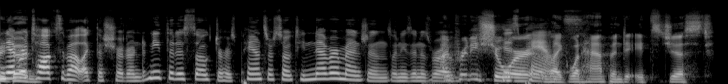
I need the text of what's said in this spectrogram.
never good. talks about like the shirt underneath it is soaked or his pants are soaked. He never mentions when he's in his room. I'm pretty sure like what happened. It's just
